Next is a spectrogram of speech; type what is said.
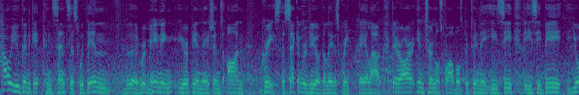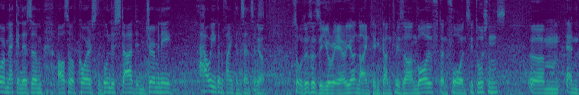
How are you going to get consensus within the remaining European nations on Greece, the second review of the latest Greek bailout? There are internal squabbles between the EC, the ECB, your mechanism, also, of course, the Bundestag in Germany. How are you going to find consensus? Yeah. So this is the euro area. 19 countries are involved and four institutions. Um, and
